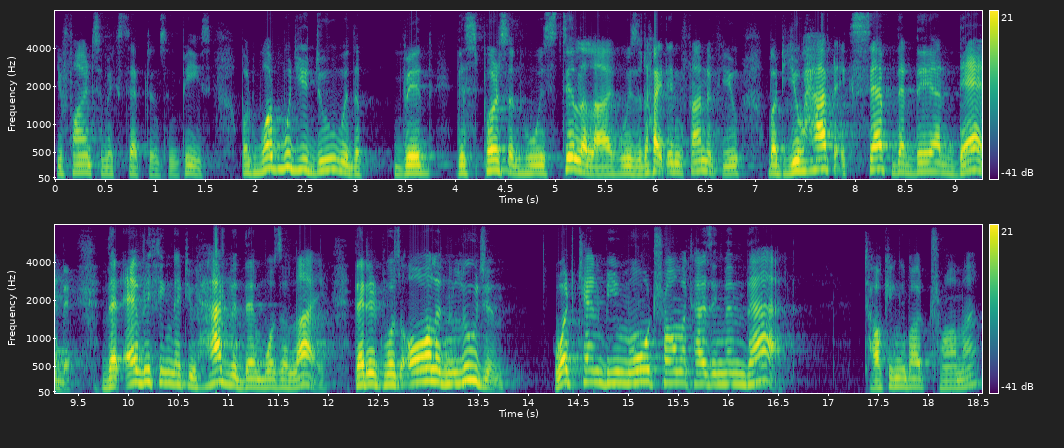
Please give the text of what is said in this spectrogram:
You find some acceptance and peace. But what would you do with the with this person who is still alive, who is right in front of you, but you have to accept that they are dead, that everything that you had with them was a lie, that it was all an illusion. What can be more traumatizing than that? Talking about trauma,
